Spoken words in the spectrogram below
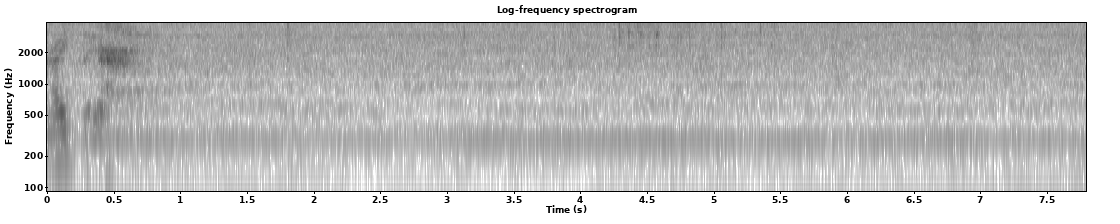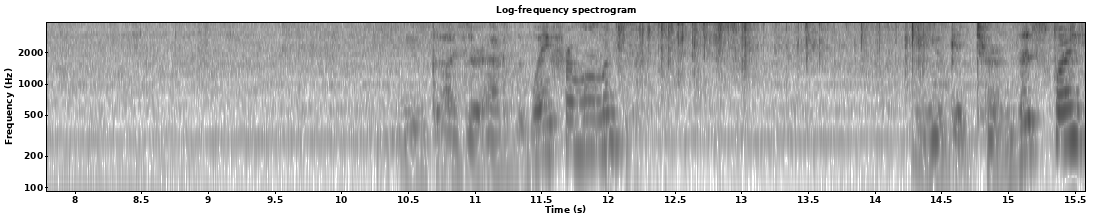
Right there. You guys are out of the way for a moment. You get turned this way.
